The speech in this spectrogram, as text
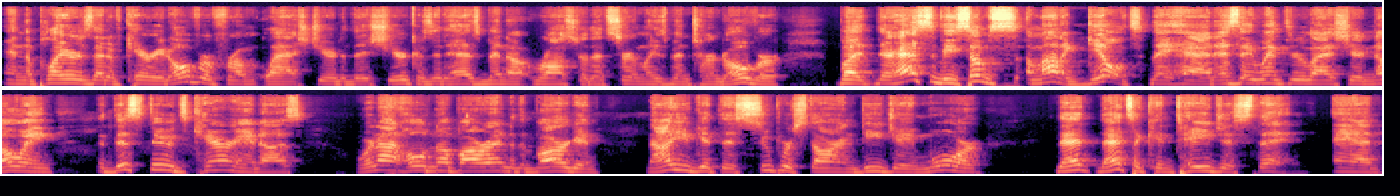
and the players that have carried over from last year to this year, because it has been a roster that certainly has been turned over. But there has to be some amount of guilt they had as they went through last year, knowing that this dude's carrying us. We're not holding up our end of the bargain. Now you get this superstar in DJ Moore. That that's a contagious thing. And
